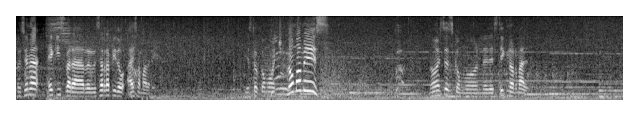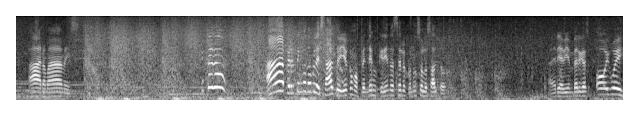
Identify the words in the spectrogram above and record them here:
Presiona X para regresar rápido a esa madre. ¿Y esto como... ¡No mames! No, este es como en el stick normal. Ah, no mames. ¿Qué pedo? Ah, pero tengo doble salto y yo como pendejo queriendo hacerlo con un solo salto. A ver, ya bien vergas. ¡Ay, güey!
